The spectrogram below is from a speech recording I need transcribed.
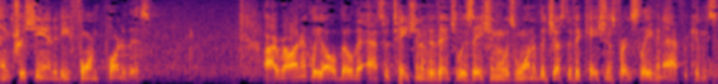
and Christianity formed part of this. Ironically, although the assertion of evangelization was one of the justifications for enslaving Africans,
